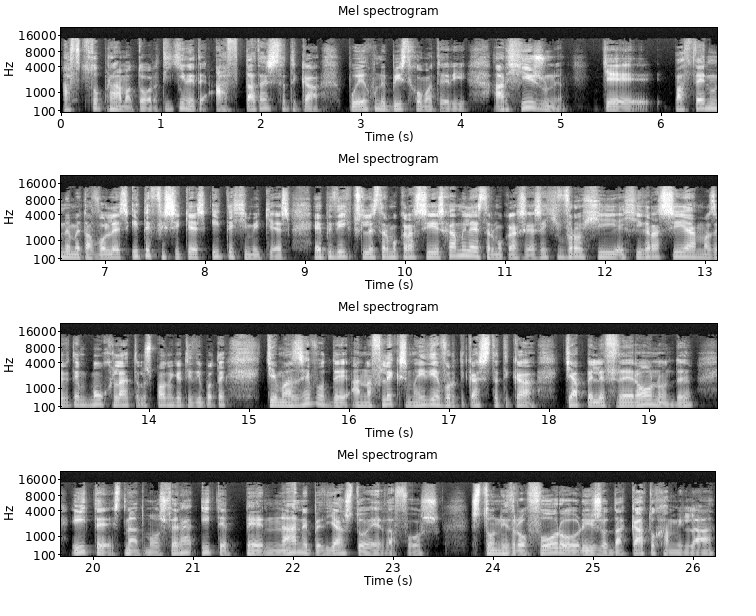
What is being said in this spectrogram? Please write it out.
αυτό το πράγμα τώρα, τι γίνεται, αυτά τα συστατικά που έχουν μπει στη χωματερή αρχίζουν και παθαίνουν μεταβολές είτε φυσικές είτε χημικές, επειδή έχει ψηλές θερμοκρασίες, χαμηλές θερμοκρασίες, έχει βροχή, έχει υγρασία, μαζεύεται μούχλα, τέλος πάντων και οτιδήποτε, και μαζεύονται αναφλέξιμα ή διαβορτικά συστατικά και απελευθερώνονται είτε στην ατμόσφαιρα, είτε περνάνε παιδιά στο έδαφος, στον υδροφόρο ορίζοντα κάτω χαμηλά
